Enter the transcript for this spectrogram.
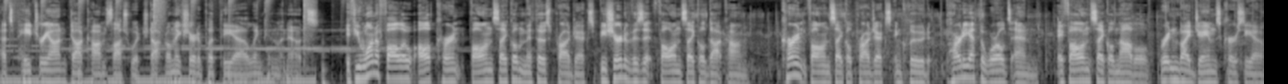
That's patreon.com slash witchdoc. I'll make sure to put the uh, link in the notes. If you want to follow all current Fallen Cycle Mythos projects, be sure to visit fallencycle.com. Current Fallen Cycle projects include Party at the World's End, a Fallen Cycle novel written by James Curcio.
